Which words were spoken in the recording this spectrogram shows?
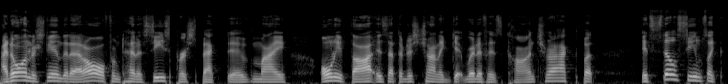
I don't understand it at all from Tennessee's perspective. My only thought is that they're just trying to get rid of his contract, but it still seems like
